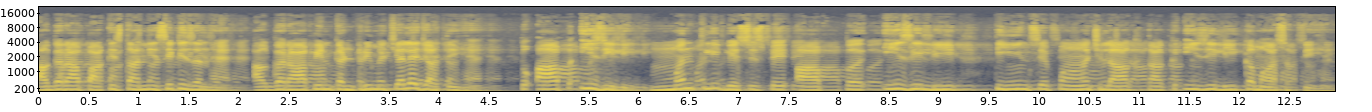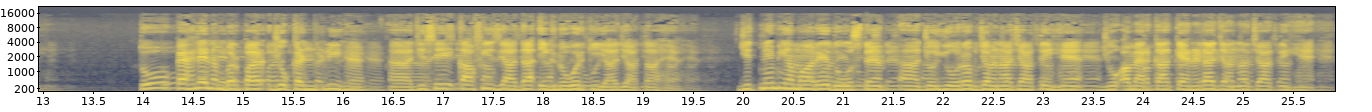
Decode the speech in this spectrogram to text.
अगर आप पाकिस्तानी सिटीजन हैं, अगर आप इन कंट्री में चले जाते हैं तो आप इजीली मंथली बेसिस पे आप इजीली तीन से पाँच लाख तक इजीली कमा सकते हैं। तो पहले नंबर पर जो कंट्री है जिसे काफ़ी ज़्यादा इग्नोर किया जाता है जितने भी हमारे दोस्त हैं जो यूरोप जाना चाहते हैं, जो अमेरिका, कनाडा जाना चाहते हैं,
